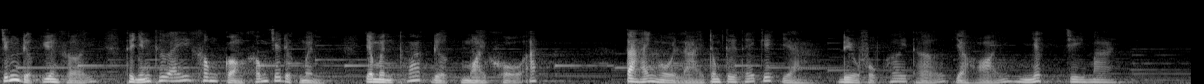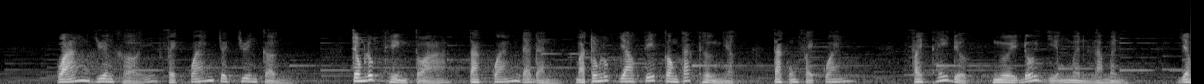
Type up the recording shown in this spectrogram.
chứng được duyên khởi thì những thứ ấy không còn khống chế được mình và mình thoát được mọi khổ ách. Ta hãy ngồi lại trong tư thế kiết già, điều phục hơi thở và hỏi nhất chi mai. Quán duyên khởi phải quán cho chuyên cần. Trong lúc thiền tọa ta quán đã đành, mà trong lúc giao tiếp công tác thường nhật ta cũng phải quán. Phải thấy được người đối diện mình là mình, và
